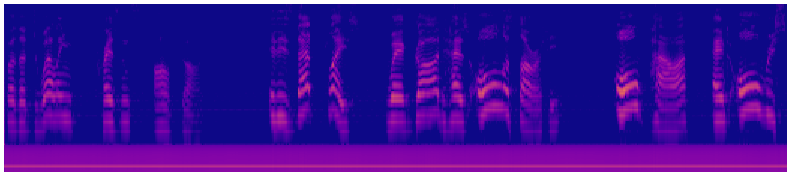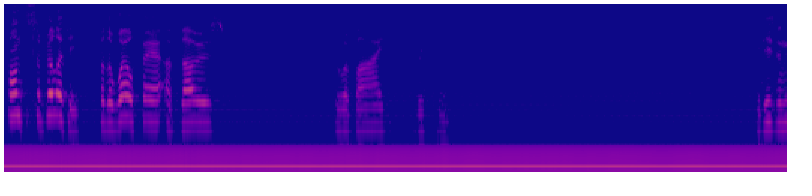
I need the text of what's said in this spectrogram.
for the dwelling presence of God. It is that place where God has all authority, all power, and all responsibility for the welfare of those who abide with Him. It is an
